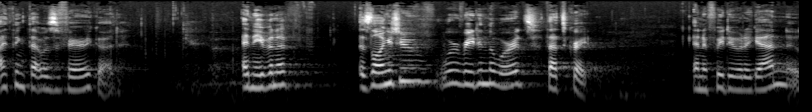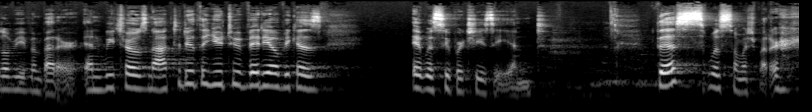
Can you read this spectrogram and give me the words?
I think that was very good. And even if, as long as you were reading the words, that's great. And if we do it again, it'll be even better. And we chose not to do the YouTube video because it was super cheesy, and this was so much better.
